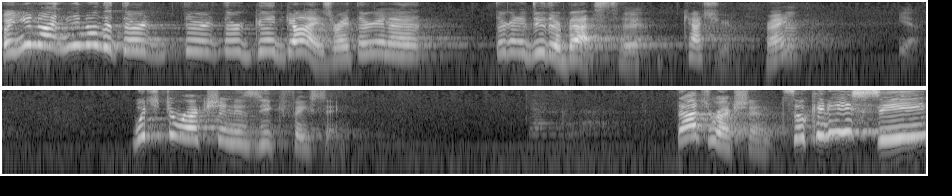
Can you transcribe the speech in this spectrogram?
But you know, you know that they're, they're, they're good guys, right? They're gonna, they're gonna do their best to Yeah. catch you, right? Uh-huh. Yeah. Which direction is Zeke facing? That direction. So can he see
